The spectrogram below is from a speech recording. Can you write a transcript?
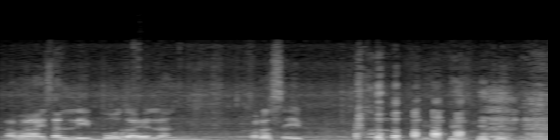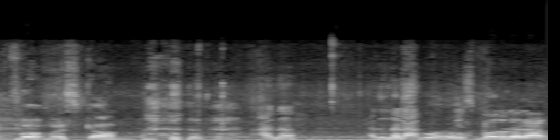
Tama nga isang libo dahil ano, para safe. Baka ma-scam. ano? Ano na lang? Wisboro na lang?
